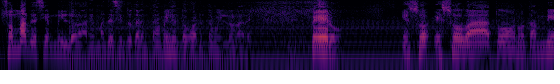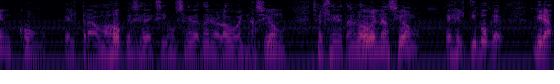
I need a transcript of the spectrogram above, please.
son más de 100 mil dólares, más de 130 mil, 140 mil dólares. Pero eso, eso va a tono también con el trabajo que se le exige un secretario de la gobernación. O sea, el secretario de la gobernación es el tipo que, mira,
